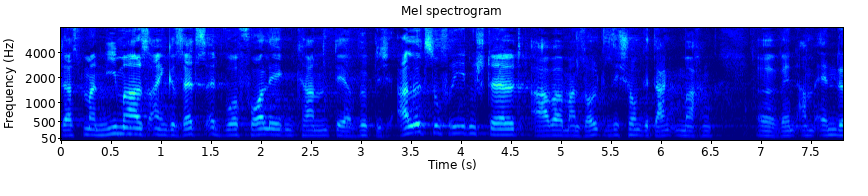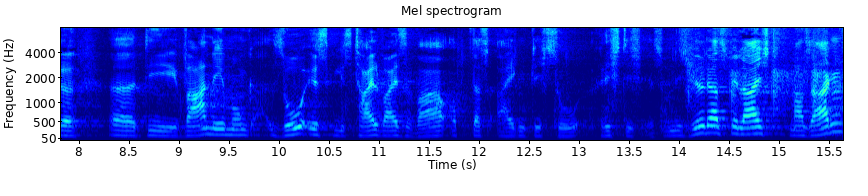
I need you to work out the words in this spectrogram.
dass man niemals einen Gesetzentwurf vorlegen kann, der wirklich alle zufriedenstellt. Aber man sollte sich schon Gedanken machen, wenn am Ende die Wahrnehmung so ist, wie es teilweise war, ob das eigentlich so richtig ist. Ich will das vielleicht einmal sagen.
